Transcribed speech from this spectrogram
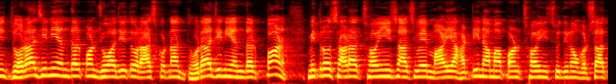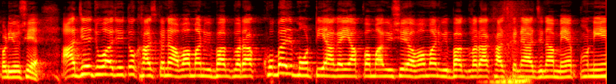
ઇંચ, ધોરાજીની અંદર પણ જોવા જઈએ તો રાજકોટના ધોરાજીની અંદર પણ મિત્રો સાડા છ ઇંચ, આ સિવાય માળિયા હાટીનામાં પણ છ ઇંચ સુધીનો વરસાદ પડ્યો છે. આજે જોવા જઈએ તો ખાસ કરીને હવામાન વિભાગ દ્વારા ખૂબ જ મોટી આગાહી આપવામાં આવી છે. હવામાન વિભાગ દ્વારા ખાસ કરીને આજના મેપની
